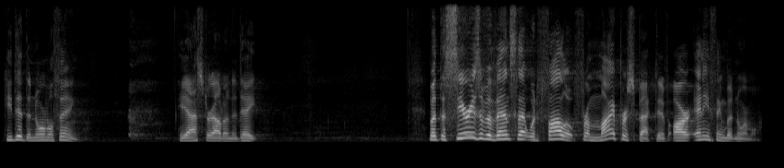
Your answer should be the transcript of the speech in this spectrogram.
He did the normal thing. He asked her out on a date. But the series of events that would follow, from my perspective, are anything but normal.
